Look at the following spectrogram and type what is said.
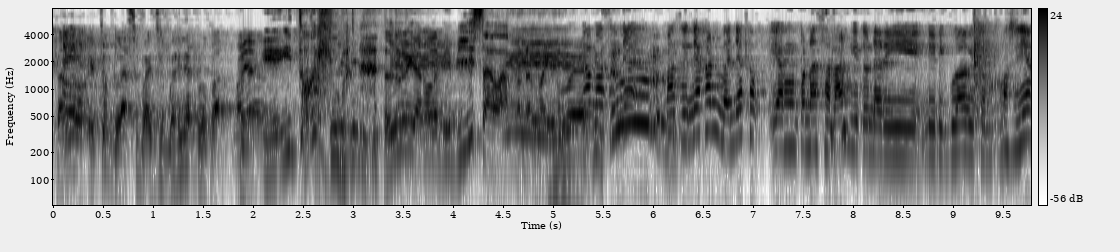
Lalu itu gelas baju banyak lu pak Ya, ya itu kan lu yang lebih bisa lah Iya, kenapa iya, gue. Enggak, maksudnya maksudnya kan banyak yang penasaran gitu dari diri gue gitu. Maksudnya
